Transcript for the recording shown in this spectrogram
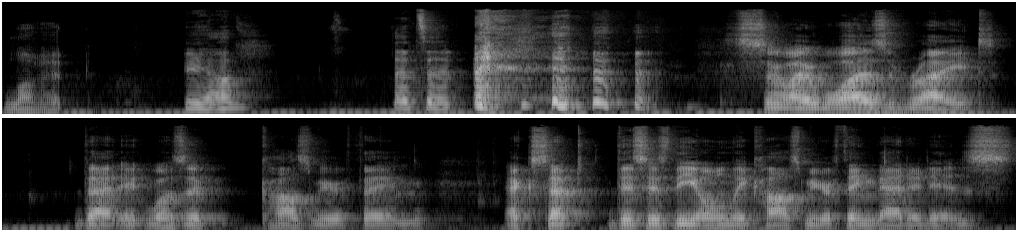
Love it. yeah, that's it. So I was right that it was a Cosmere thing, except this is the only Cosmere thing that it is.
